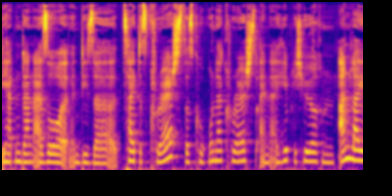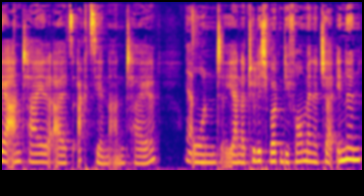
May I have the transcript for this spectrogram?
Die hatten dann also in dieser Zeit des Crashs, des Corona-Crashs, einen erheblich höheren Anleiheanteil als Aktienanteil. Ja. Und ja, natürlich wollten die FondsmanagerInnen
